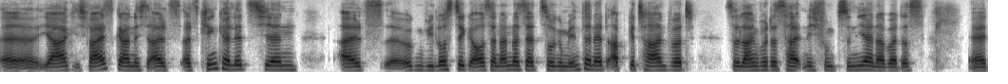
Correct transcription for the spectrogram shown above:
äh, ja, ich weiß gar nicht, als, als Kinkerlitzchen, als äh, irgendwie lustige Auseinandersetzung im Internet abgetan wird, solange wird es halt nicht funktionieren. Aber das, äh,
